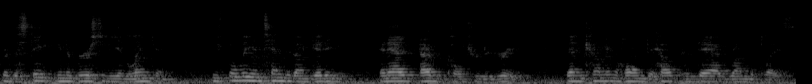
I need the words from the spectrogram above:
for the State University in Lincoln, he fully intended on getting an ag- agriculture degree, then coming home to help his dad run the place.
